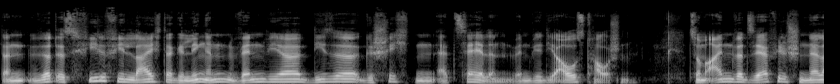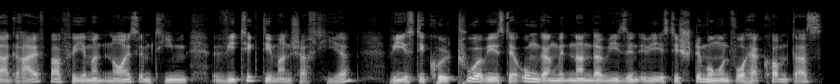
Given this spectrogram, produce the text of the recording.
dann wird es viel, viel leichter gelingen, wenn wir diese Geschichten erzählen, wenn wir die austauschen. Zum einen wird sehr viel schneller greifbar für jemand Neues im Team, wie tickt die Mannschaft hier, wie ist die Kultur, wie ist der Umgang miteinander, wie, sind, wie ist die Stimmung und woher kommt das.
